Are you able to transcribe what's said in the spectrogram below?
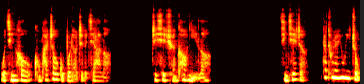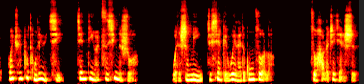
我今后恐怕照顾不了这个家了，这些全靠你了。”紧接着，他突然用一种完全不同的语气，坚定而自信地说：“我的生命就献给未来的工作了。做好了这件事，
